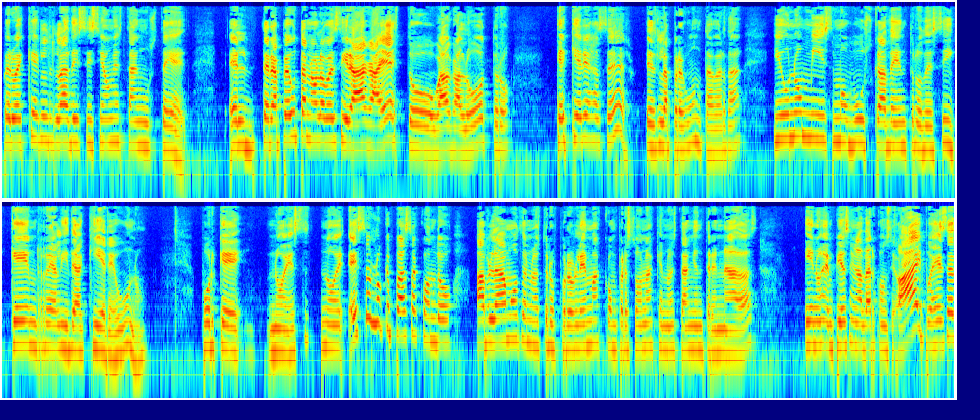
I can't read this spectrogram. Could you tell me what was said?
pero es que la decisión está en usted el terapeuta no le va a decir haga esto o haga lo otro. ¿Qué quieres hacer? Es la pregunta, ¿verdad? Y uno mismo busca dentro de sí qué en realidad quiere uno. Porque no es, no eso es lo que pasa cuando hablamos de nuestros problemas con personas que no están entrenadas y nos empiezan a dar consejos. Ay, pues ese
